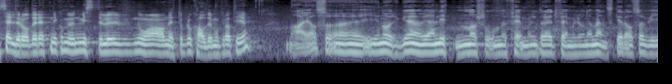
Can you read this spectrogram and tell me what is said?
selvråderetten i kommunen, miste noe av nettopp lokaldemokratiet? Nei, altså i Norge, vi er en liten nasjon med fem, drøyt fem millioner mennesker. altså vi,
